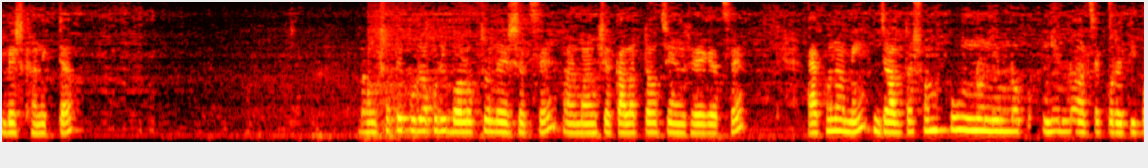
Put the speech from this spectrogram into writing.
বেশ খানিকটা। মাংসতে পুরোপুরি বলক চলে এসেছে আর মাংসের কালারটাও চেঞ্জ হয়ে গেছে। এখন আমি জালটা সম্পূর্ণ নিম্ন নিম্ন আঁচে করে দিব।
